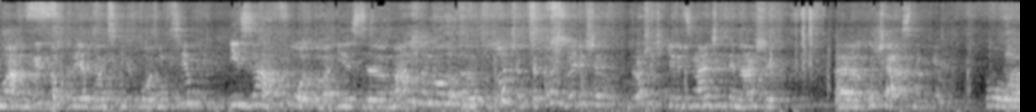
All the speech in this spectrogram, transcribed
Манги, тобто японських коміксів. І за фото із мангою е, куточок також вирішив трошечки відзначити наших е, учасників. Тож,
